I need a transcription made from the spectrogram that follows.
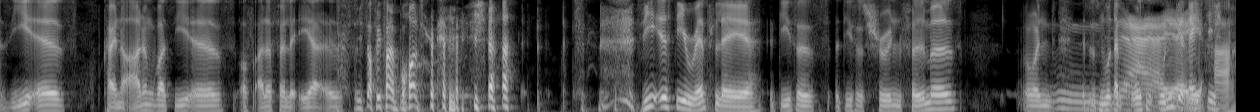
Sie ist keine Ahnung, was sie ist. Auf alle Fälle er ist. Sie ist auf jeden Fall an Bord. ja. Sie ist die Ripley dieses, dieses schönen Filmes. Und es ist nur der großen Ungerechtigkeit, ja.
